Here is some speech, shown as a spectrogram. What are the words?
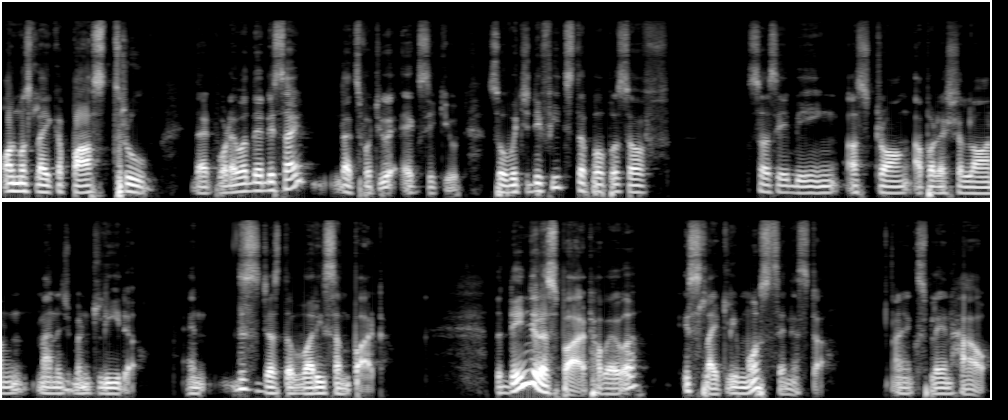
almost like a pass through that whatever they decide that's what you execute. So which defeats the purpose of Cersei being a strong upper echelon management leader and this is just the worrisome part the dangerous part, however, is slightly more sinister. I explain how.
